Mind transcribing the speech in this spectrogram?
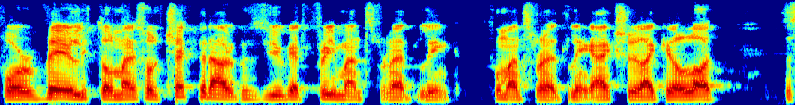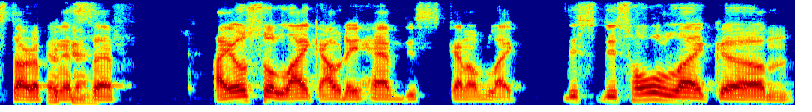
for very little money. So check that out because you get three months from that link, two months from that link. I actually like it a lot to start up okay. in SF. I also like how they have this kind of like this this whole like um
